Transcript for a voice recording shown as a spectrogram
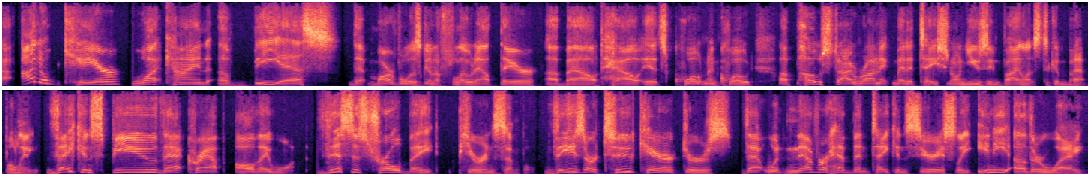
I- I don't care what kind of BS that Marvel is going to float out there about how it's quote unquote a post ironic meditation on using violence to combat bullying. They can spew that crap all they want. This is troll bait pure and simple. These are two characters that would never have been taken seriously any other way.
